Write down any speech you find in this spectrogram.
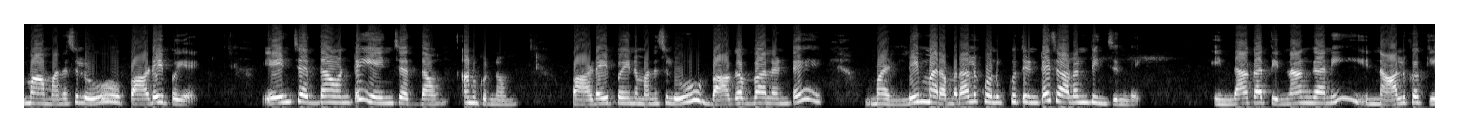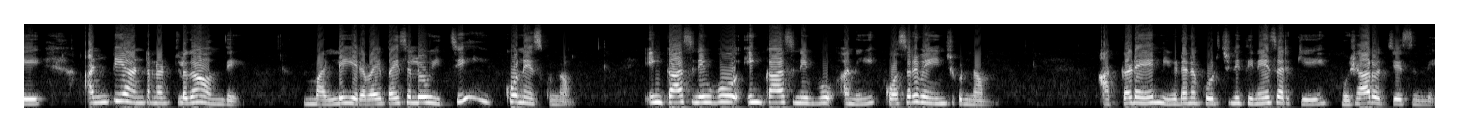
మా మనసులు పాడైపోయాయి. ఏం చేద్దామంటే ఏం చేద్దాం అనుకున్నాం. పాడైపోయిన మనసులు బాగవ్వాలంటే మళ్ళీ మరమరాలు కొనుక్కు తింటే చాలనిపించింది. ఇందాక తిన్నాం గాని నాలుకకి అంటి అంటనట్లుగా ఉంది. మళ్ళీ ఇరవై పైసలు ఇచ్చి కొనేసుకున్నాం. ఇంకాసి నివ్వు ఇంకాసి స్నివ్వు అని కొసరు వేయించుకున్నాం. అక్కడే నీడన కూర్చుని తినేసరికి హుషారు వచ్చేసింది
